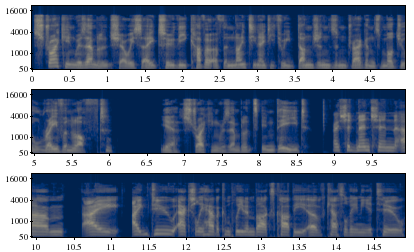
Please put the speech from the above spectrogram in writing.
striking resemblance, shall we say, to the cover of the 1983 Dungeons and Dragons module Ravenloft. Hmm. Yeah, striking resemblance indeed. I should mention, um, I I do actually have a complete in-box copy of Castlevania 2,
